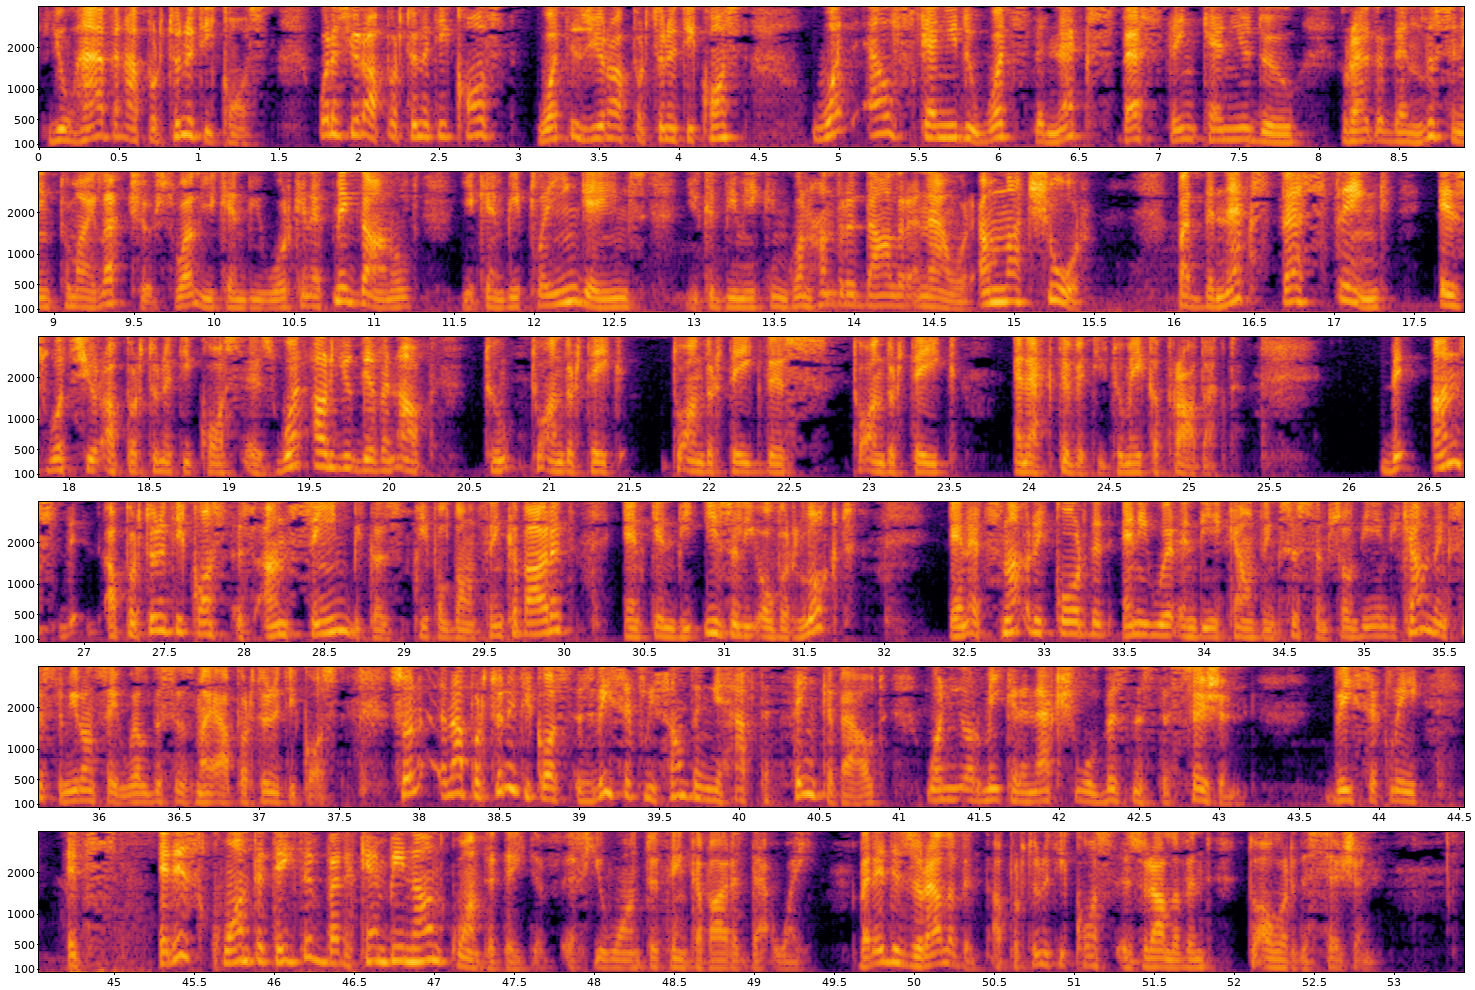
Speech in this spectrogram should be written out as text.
you have an opportunity cost. What is your opportunity cost? What is your opportunity cost? What else can you do? What's the next best thing can you do rather than listening to my lectures? Well, you can be working at McDonald's. You can be playing games. You could be making $100 an hour. I'm not sure. But the next best thing is what's your opportunity cost is. What are you giving up to, to undertake, to undertake this, to undertake an activity, to make a product? The, opportunity cost is unseen because people don't think about it and can be easily overlooked. And it's not recorded anywhere in the accounting system. So in the, in the accounting system, you don't say, well, this is my opportunity cost. So an opportunity cost is basically something you have to think about when you are making an actual business decision. Basically, it's, it is quantitative, but it can be non-quantitative if you want to think about it that way. But it is relevant. Opportunity cost is relevant to our decision.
